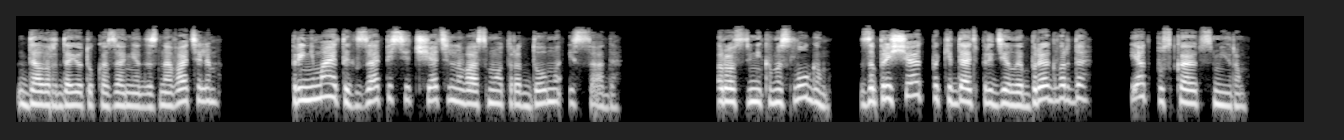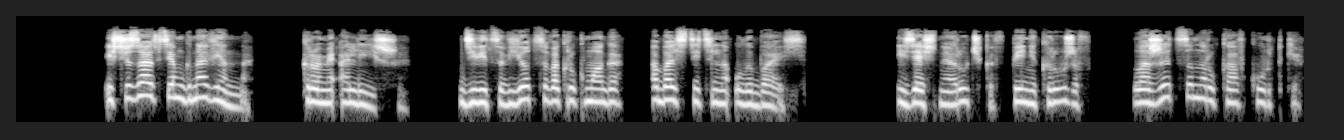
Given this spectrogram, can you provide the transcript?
Даллар дает указания дознавателям, принимает их записи тщательного осмотра дома и сада. Родственникам и слугам запрещают покидать пределы Брэгварда и отпускают с миром. Исчезают все мгновенно, кроме Алиши. Девица вьется вокруг мага, обольстительно улыбаясь. Изящная ручка в пене кружев ложится на рукав куртки.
